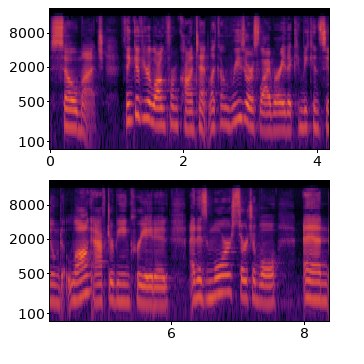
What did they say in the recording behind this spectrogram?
so much. Think of your long form content like a resource library that can be consumed long after being created and is more searchable and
